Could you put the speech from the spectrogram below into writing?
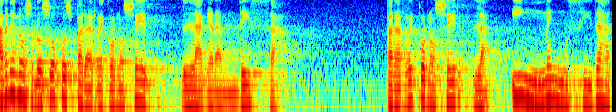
Ábrenos los ojos para reconocer la grandeza, para reconocer la inmensidad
